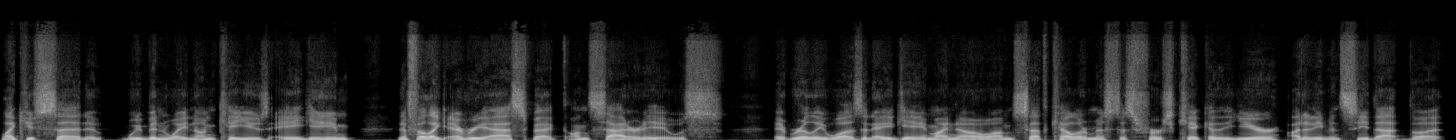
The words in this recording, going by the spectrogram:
like you said, it, we've been waiting on KU's A game, and it felt like every aspect on Saturday it was it really was an A game. I know um, Seth Keller missed his first kick of the year. I didn't even see that, but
